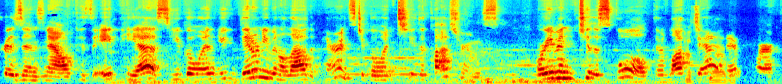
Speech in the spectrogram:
prisons now because the aps you go in you, they don't even allow the parents to go into the classrooms or even to the school they're locked That's down garbage. everywhere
